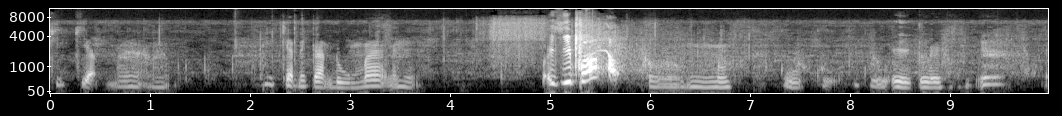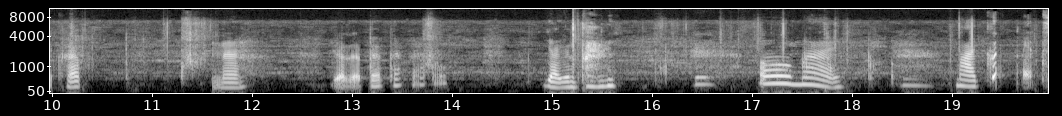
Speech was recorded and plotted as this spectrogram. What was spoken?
ขี้เกียจมากนะขี้เกียจในการดูมากนะฮะไอ้ขี้บ้าเออมึงกูกูกูเอกเลยนะครับ นะ เดี๋ยวเดี๋ยวแป๊บแป๊บแป๊บใหญ่เกินไปโอ้ my my goodness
